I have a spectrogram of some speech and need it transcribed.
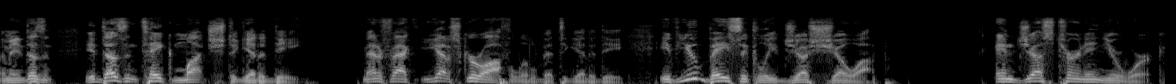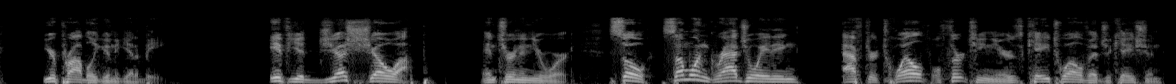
I mean, it doesn't it doesn't take much to get a D. Matter of fact, you got to screw off a little bit to get a D. If you basically just show up and just turn in your work, you're probably going to get a B. If you just show up and turn in your work. So, someone graduating after 12 or 13 years K-12 education,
